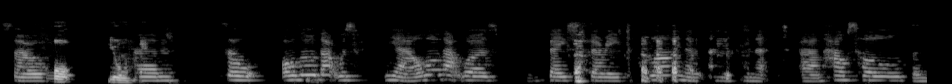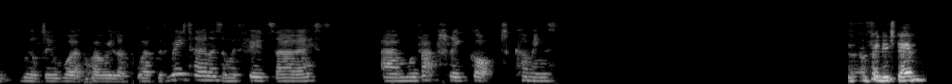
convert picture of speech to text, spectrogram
So, or your um, so although that was yeah, although that was based very top line and, and looking at um, households and we'll do work where we look work with retailers and with food service. Um, we've actually got coming finished in.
